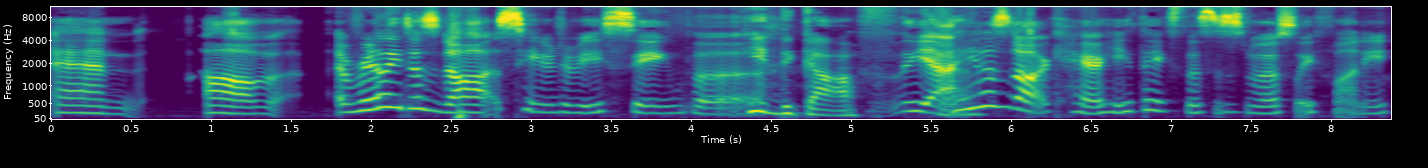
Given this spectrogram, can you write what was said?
and um really does not seem to be seeing the He the gaff. yeah, he does not care. He thinks this is mostly funny.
